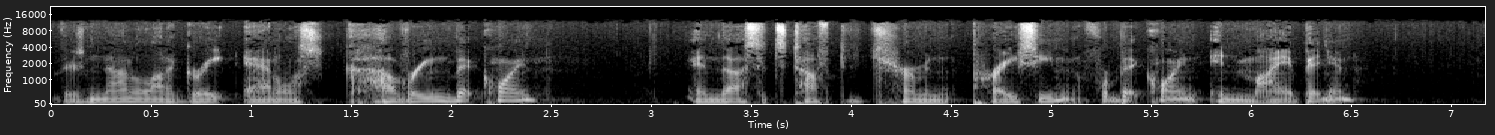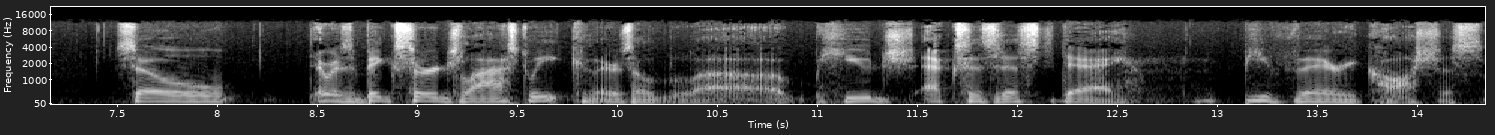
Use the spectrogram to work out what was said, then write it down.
There's not a lot of great analysts covering Bitcoin and thus it's tough to determine pricing for Bitcoin, in my opinion. So there was a big surge last week. There's a uh, huge exodus today. Be very cautious.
